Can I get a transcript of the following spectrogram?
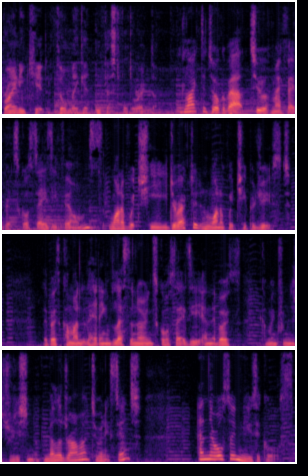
Bryony Kidd, filmmaker and festival director. I'd like to talk about two of my favourite Scorsese films, one of which he directed and one of which he produced. They both come under the heading of lesser known Scorsese, and they're both coming from the tradition of melodrama to an extent. And they're also musicals.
